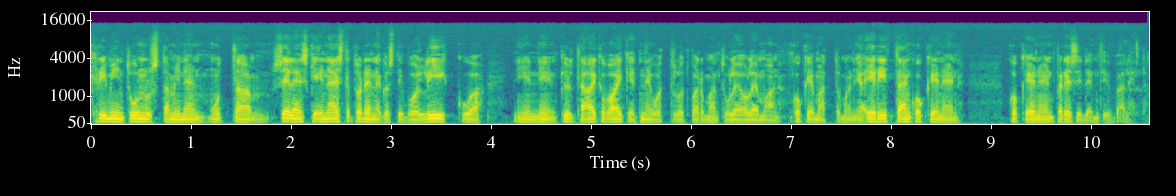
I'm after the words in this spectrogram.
Krimin tunnustaminen, mutta Selenski ei näistä todennäköisesti voi liikkua, niin, niin kyllä tämä aika vaikeat neuvottelut varmaan tulee olemaan kokemattoman ja erittäin kokeneen kokeneen presidentin välillä.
